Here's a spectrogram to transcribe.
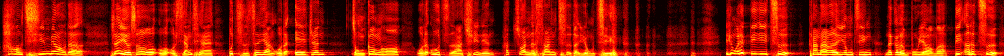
好奇妙的。所以有时候我我我想起来，不止这样，我的 agent 总共哦，我的屋子啊，去年他赚了三次的佣金，因为第一次他拿了佣金，那个人不要吗？第二次。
